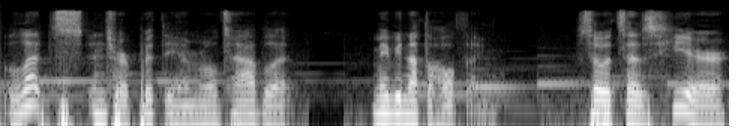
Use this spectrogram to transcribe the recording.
Let's interpret the Emerald Tablet. Maybe not the whole thing. So it says here,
